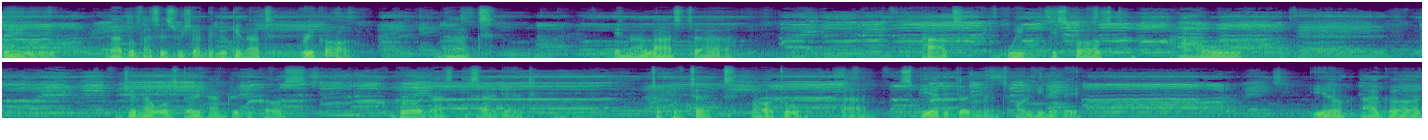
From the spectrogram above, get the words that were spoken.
the Bible verses we shall be looking at. Recall that in our last uh, part, we discussed how Jonah was very angry because God has decided to protect or to um, spare the judgment on Nineveh. You know, our God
